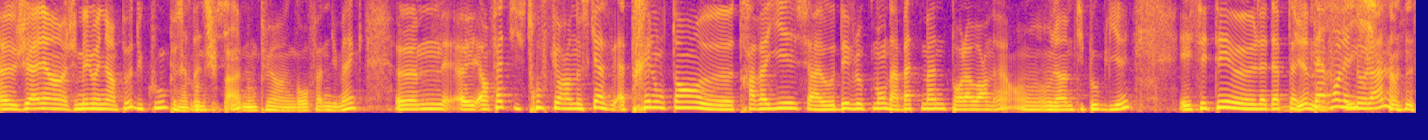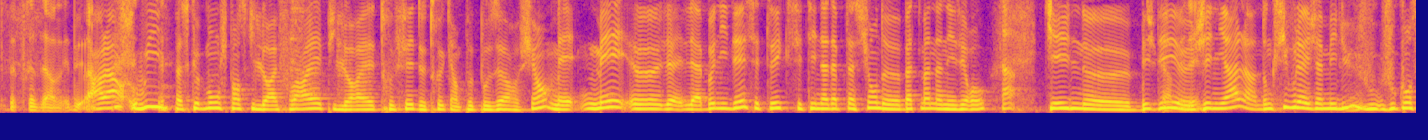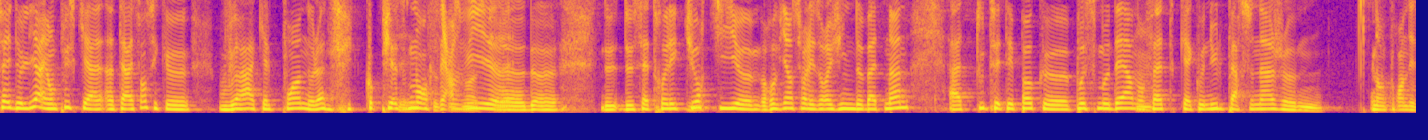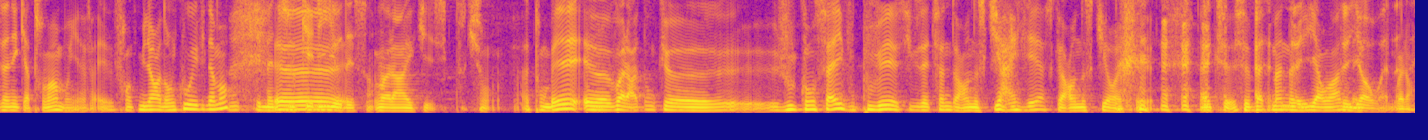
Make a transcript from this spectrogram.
Euh, je vais aller, un- je vais m'éloigner un peu du coup parce Y a que je suis souci. pas non plus un gros fan du mec. Euh, euh, en fait, il se trouve que Aronofsky a, a très longtemps euh, travaillé sur- au développement d'un Batman pour la Warner. On, on l'a un petit peu oublié. Et c'était l'adaptation. C'était avant les Nolan. de préserver de ça. Alors là, oui, parce que bon, je pense qu'il l'aurait foiré, puis il l'aurait truffé de trucs un peu poseurs chiants. Mais, mais la, la bonne idée, c'était que c'était une adaptation de Batman Année Zéro, Ah. qui est une BD, géniale. Donc si vous l'avez jamais lu, je, vous- je vous conseille de le lire. Et en plus, ce qui est intéressant, c'est que vous verrez à quel point Nolan s'est copieusement servi euh, de, de, de cette relecture qui euh, revient sur les origines de Batman à toute cette époque euh, postmoderne en Mm. fait qu'a connu le personnage. dans le courant des années 80, bon, il y a Frank Miller dans le coup évidemment, Et Mazzucchelli euh, au dessin. voilà, et qui, qui sont à tomber. Euh, voilà, donc euh, je vous le conseille. Vous pouvez, si vous êtes fan de Aronofsky, rêver à ce que Aronofsky aurait fait avec ce, ce Batman De- de Year One. de Year One. Voilà.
